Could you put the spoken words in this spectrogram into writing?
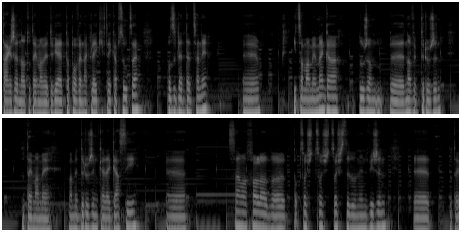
Także no tutaj mamy dwie topowe naklejki w tej kapsułce pod względem ceny. I co mamy mega dużo nowych drużyn. Tutaj mamy Mamy drużynkę Legacy. Yy, samo Holo, no, coś, coś, coś w stylu Ninvision. Yy, tutaj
